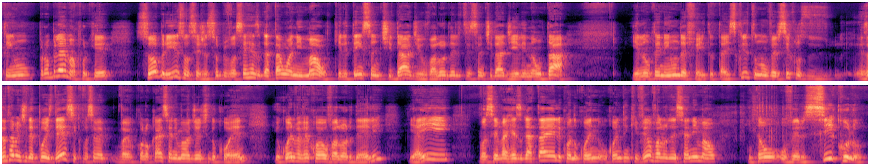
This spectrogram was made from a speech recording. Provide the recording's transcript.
tem um problema, porque sobre isso, ou seja, sobre você resgatar um animal que ele tem santidade, o valor dele tem santidade e ele não está e ele não tem nenhum defeito. Está escrito num versículo exatamente depois desse que você vai, vai, colocar esse animal diante do Cohen e o Cohen vai ver qual é o valor dele e aí você vai resgatar ele quando o Cohen, o Cohen tem que ver o valor desse animal. Então o versículo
